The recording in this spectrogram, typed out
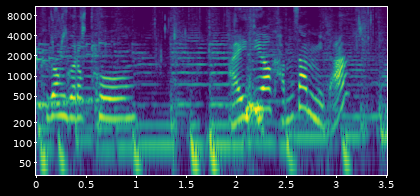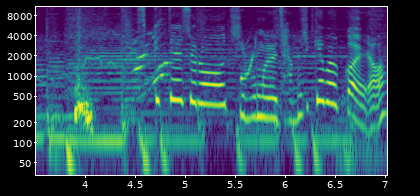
그건 그렇고 아이디어 감사합니다. 스키트즈로 지붕을 장식해 볼 거예요.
